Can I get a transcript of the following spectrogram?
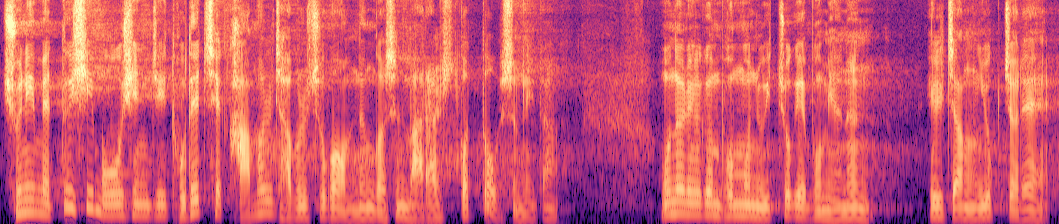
주님의 뜻이 무엇인지 도대체 감을 잡을 수가 없는 것은 말할 것도 없습니다. 오늘 읽은 본문 위쪽에 보면은 1장 6절에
